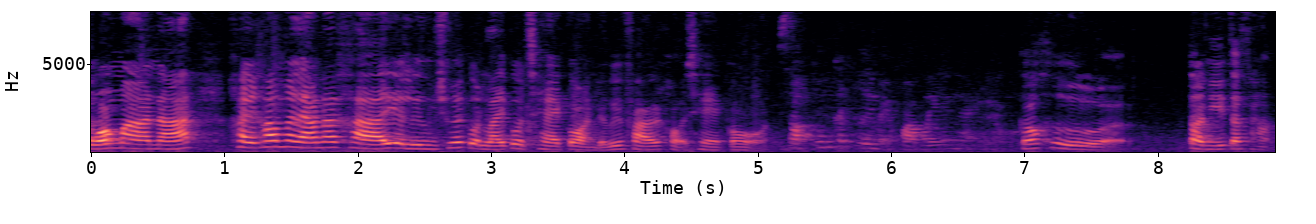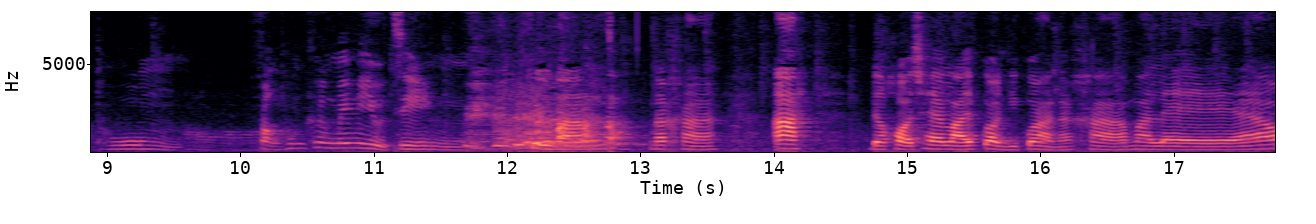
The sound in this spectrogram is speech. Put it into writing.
แต่ว่ามานะ ใครเข้ามาแล้วนะคะ อย่าลืมช่วยกดไลค์กดแชร์ก่อน เดี๋ยวพี่ฟ้าขอแชร์ก่อน สองทุ่มกระเทยหมายความว่ายังไงอะก็คือตอนนี้จะสามทุ่มสองทุ่มครึ่งไม่มีอยู่จริง คือนั้นนะคะอะเดี๋ยวขอแชร์ไลฟ์ก่อนดีกว่านะคะ มาแล้ว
